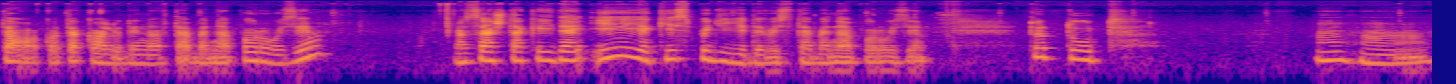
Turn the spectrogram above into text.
Так, отака людина в тебе на порозі. Все ж таки йде. І якісь події дивись в тебе на порозі. Тут тут. Угу.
